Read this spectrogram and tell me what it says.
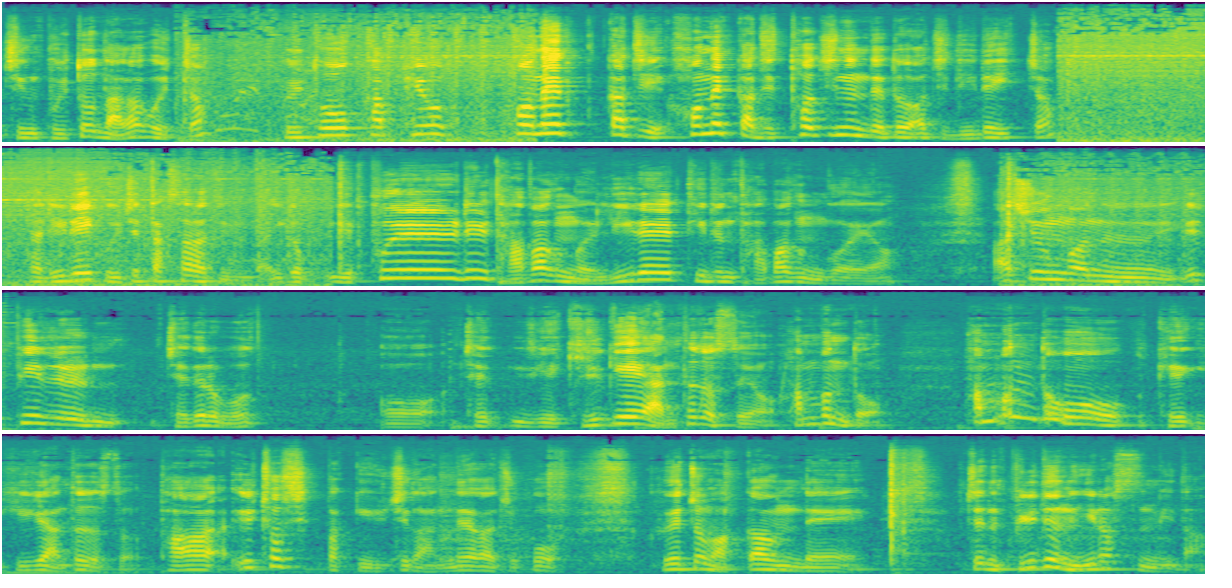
지금 불토 나가고 있죠? 불토 카퓨 허넷까지 허넷까지 터지는데도 아직 리레 있죠? 자 리레 있고 이제 딱 사라집니다. 이거 이게 풀딜 다 박은 거예요. 리레 딜은 다 박은 거예요. 아쉬운 거는 1필을 제대로 못 어, 제, 이게 길게 안 터졌어요. 한 번도. 한 번도 게- 길게 안 터졌어. 다 1초씩밖에 유지가 안 돼가지고, 그게 좀 아까운데, 어쨌든 빌드는 이렇습니다.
